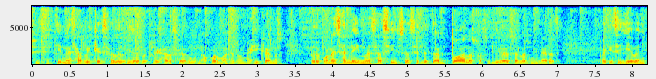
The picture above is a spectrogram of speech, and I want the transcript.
si se tiene esa riqueza debería reflejarse de alguna forma hacia los mexicanos, pero con esa ley no es así, o sea, se les dan todas las facilidades a las mineras para que se lleven,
